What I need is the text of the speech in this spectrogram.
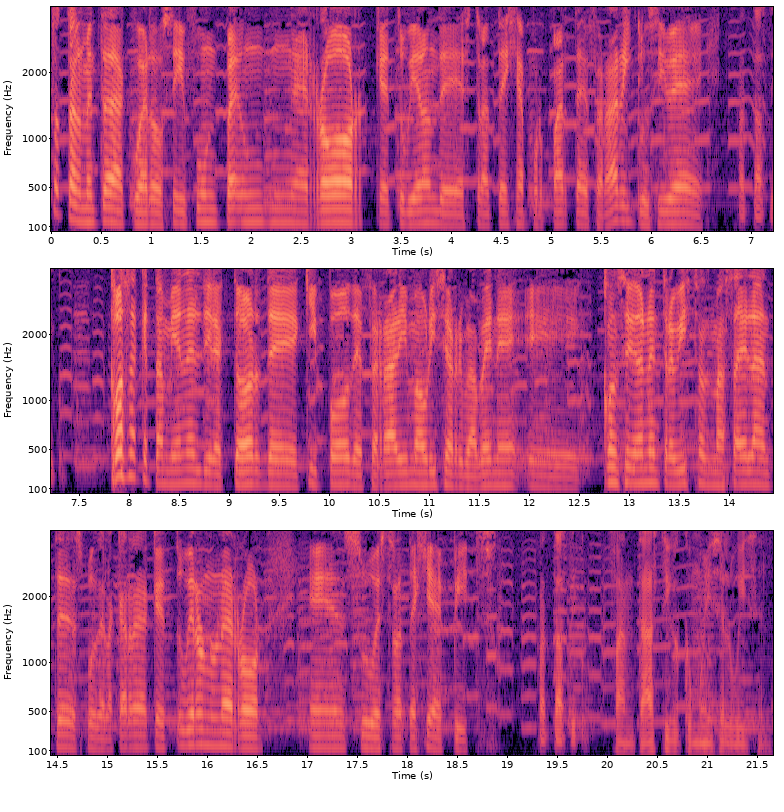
Totalmente de acuerdo, sí, fue un, pe- un error que tuvieron de estrategia por parte de Ferrari, inclusive Fantástico. cosa que también el director de equipo de Ferrari, Mauricio Ribabene, eh, concedió en entrevistas más adelante, después de la carrera, que tuvieron un error en su estrategia de pits. Fantástico. Fantástico, como dice el Whistle.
